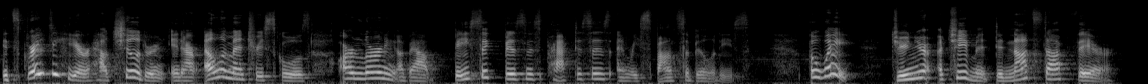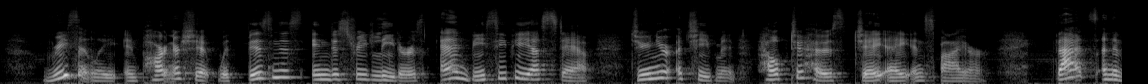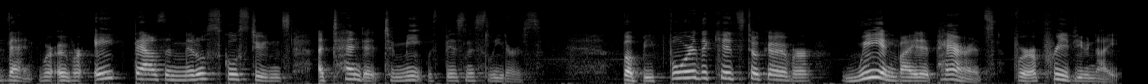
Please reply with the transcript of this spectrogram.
It's great to hear how children in our elementary schools are learning about basic business practices and responsibilities. But wait, junior achievement did not stop there. Recently, in partnership with business industry leaders and BCPS staff, Junior Achievement helped to host JA Inspire. That's an event where over 8,000 middle school students attended to meet with business leaders. But before the kids took over, we invited parents for a preview night.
